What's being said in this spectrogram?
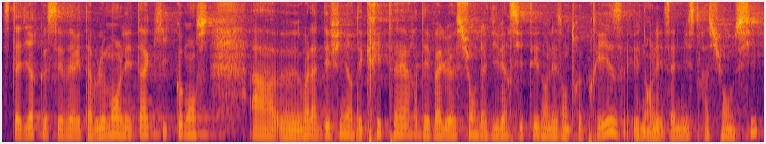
c'est-à-dire que c'est véritablement l'État qui commence à euh, définir des critères d'évaluation de la diversité dans les entreprises et dans les administrations aussi.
